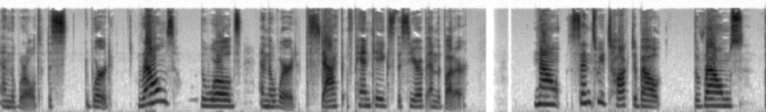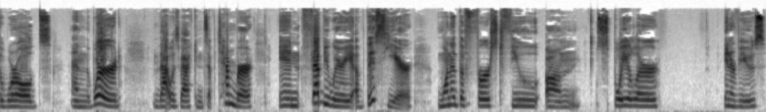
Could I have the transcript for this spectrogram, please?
and the world. The s- word realms, the worlds, and the word. The stack of pancakes, the syrup, and the butter. Now, since we talked about the realms, the worlds, and the word, that was back in September, in February of this year, one of the first few um, spoiler interviews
